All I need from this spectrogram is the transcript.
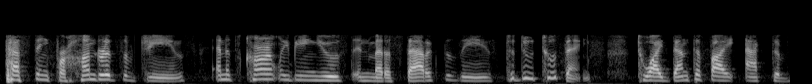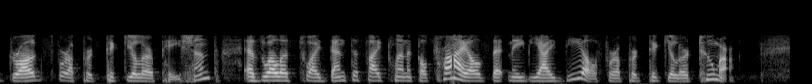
testing for hundreds of genes, and it's currently being used in metastatic disease to do two things to identify active drugs for a particular patient, as well as to identify clinical trials that may be ideal for a particular tumor.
